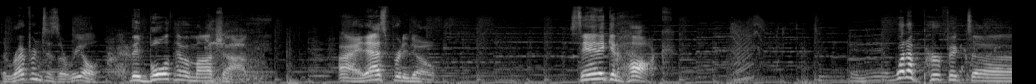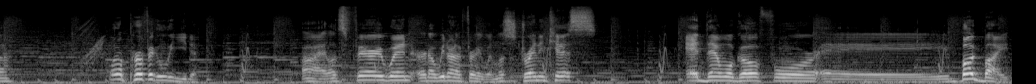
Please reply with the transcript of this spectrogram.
The references are real. They both have a Machop. Alright, that's pretty dope. Sonic and Hawk. What a perfect, uh... What a perfect lead. Alright, let's Fairy Wind. Or no, we don't have Fairy Wind. Let's just Draining Kiss. And then we'll go for a Bug Bite.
